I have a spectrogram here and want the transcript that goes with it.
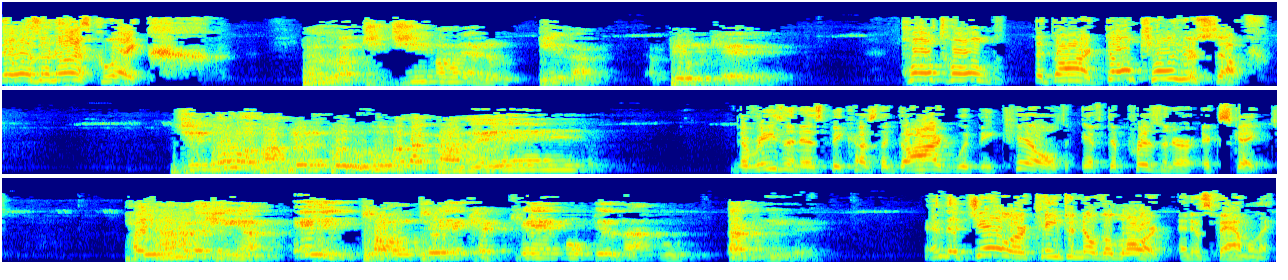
There was an earthquake Paul told the guard don't kill yourself the reason is because the guard would be killed if the prisoner escaped. And the jailer came to know the Lord and his family.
